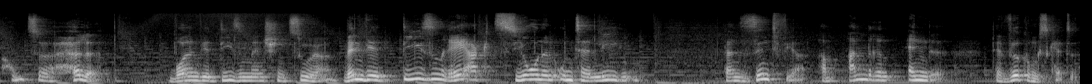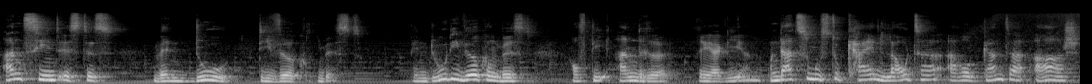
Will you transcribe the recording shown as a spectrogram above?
Warum zur Hölle wollen wir diesen Menschen zuhören. Wenn wir diesen Reaktionen unterliegen, dann sind wir am anderen Ende der Wirkungskette. Anziehend ist es, wenn du die Wirkung bist. Wenn du die Wirkung bist, auf die andere reagieren. Und dazu musst du kein lauter, arroganter Arsch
